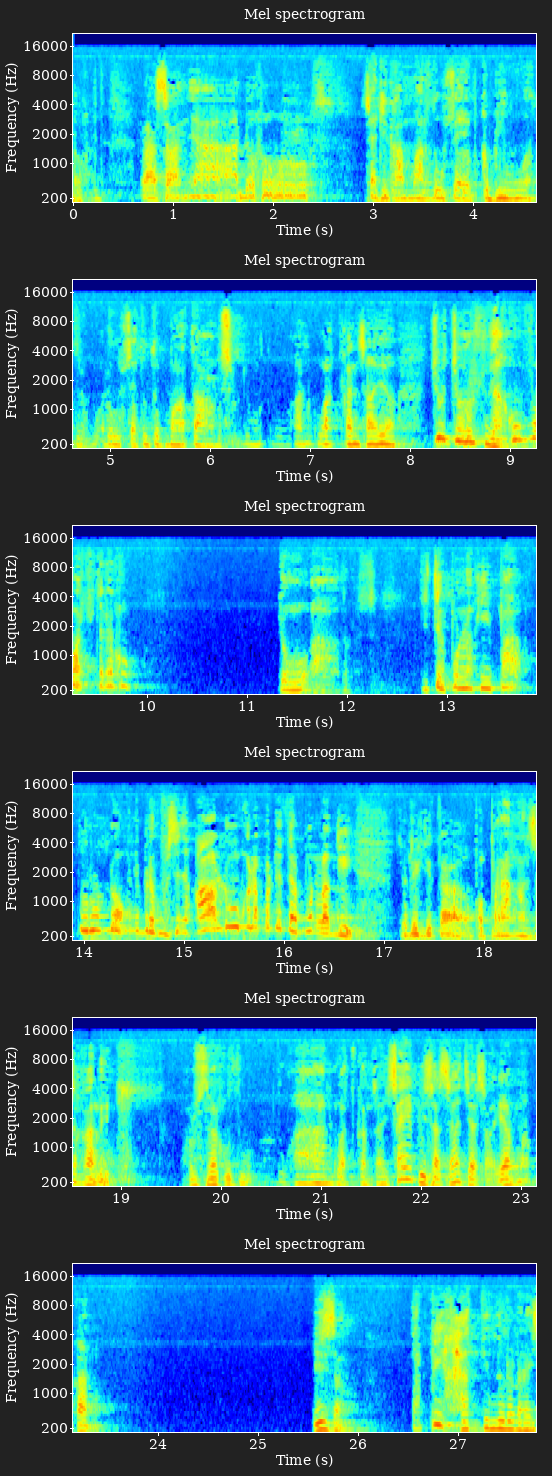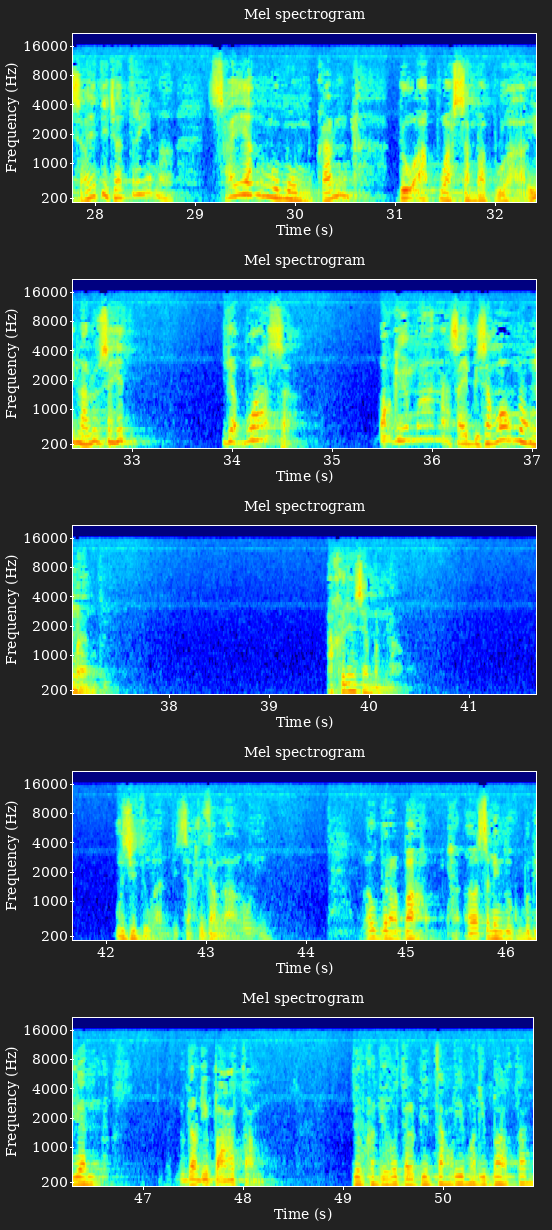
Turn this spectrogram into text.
Rasanya, aduh, saya di kamar tuh saya kebingungan, aduh saya tutup mata, Tuhan kuatkan saya. Jujur, tidak kuat, tidak aku. Doa terus. Ditelepon lagi, Pak, turun dong ini berapa persennya. Aduh, kenapa ditelepon lagi? Jadi kita peperangan sekali. Harus aku tuh, Tuhan kuatkan saya. Saya bisa saja saya makan. Bisa. Tapi hati nurani saya tidak terima. Saya mengumumkan doa puasa 40 hari, lalu saya tidak puasa. Bagaimana saya bisa ngomong nanti? Akhirnya saya menang. Puji Tuhan bisa kita lalui. Lalu berapa uh, seminggu kemudian sudah di Batam. Tidurkan di hotel bintang 5 di Batam.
